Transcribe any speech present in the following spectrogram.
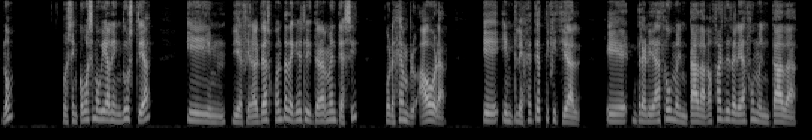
¿no? Pues en cómo se movía la industria y, al final te das cuenta de que es literalmente así. Por ejemplo, ahora, eh, inteligencia artificial, eh, realidad aumentada, gafas de realidad aumentada,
